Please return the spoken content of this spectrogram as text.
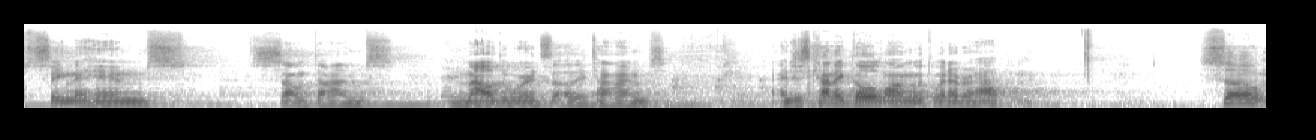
sing the hymns sometimes, mouth the words the other times, and just kind of go along with whatever happened. So,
